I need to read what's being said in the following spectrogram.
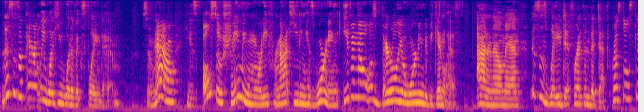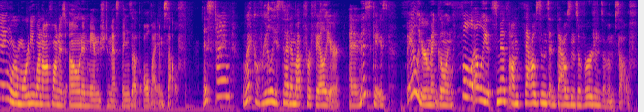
This is apparently what he would have explained to him. So now, he's also shaming Morty for not heeding his warning, even though it was barely a warning to begin with. I don't know, man. This is way different than the Death Crystals thing where Morty went off on his own and managed to mess things up all by himself. This time, Rick really set him up for failure, and in this case, failure meant going full Elliott Smith on thousands and thousands of versions of himself.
